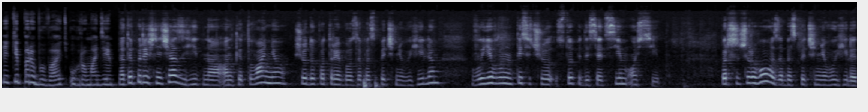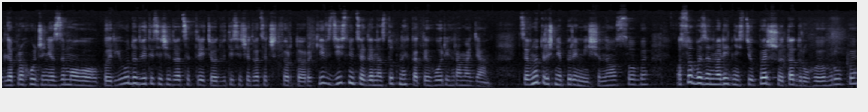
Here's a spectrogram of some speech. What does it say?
які перебувають у громаді. На теперішній час, згідно анкетуванню щодо потреби у вугіллям, виявлено 1157 осіб. Першочергове забезпечення вугілля для проходження зимового періоду 2023-2024 років здійснюється для наступних категорій громадян: це внутрішньо переміщені особи, особи з інвалідністю першої та другої групи,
